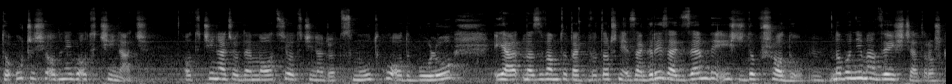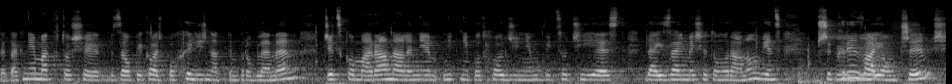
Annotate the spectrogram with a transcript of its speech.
to uczy się od niego odcinać. Odcinać od emocji, odcinać od smutku, od bólu. Ja nazywam to tak potocznie zagryzać zęby i iść do przodu. No bo nie ma wyjścia troszkę, tak? Nie ma kto się jakby zaopiekować, pochylić nad tym problemem. Dziecko ma ranę, ale nie, nikt nie podchodzi, nie mówi co ci jest, daj zajmę się tą raną, więc przykrywa ją czymś,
